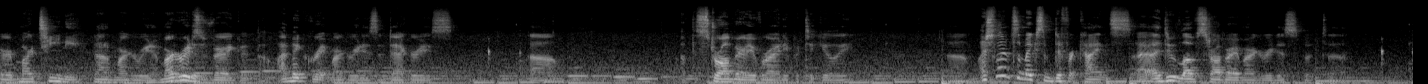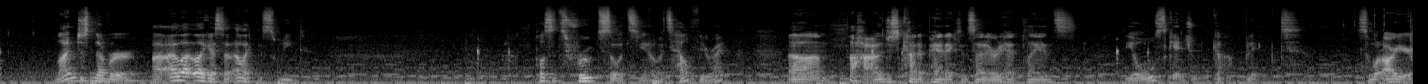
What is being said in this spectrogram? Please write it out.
or martini, not a margarita. Margaritas are very good though. I make great margaritas and daiquiris. Um, of the strawberry variety particularly. Um, I should learn to make some different kinds. I, I do love strawberry margaritas, but uh, lime just never. I, I like I said, I like the sweet. Plus, it's fruit, so it's you know it's healthy, right? Um, haha, I just kind of panicked and said I already had plans. The old schedule conflict. So what are your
